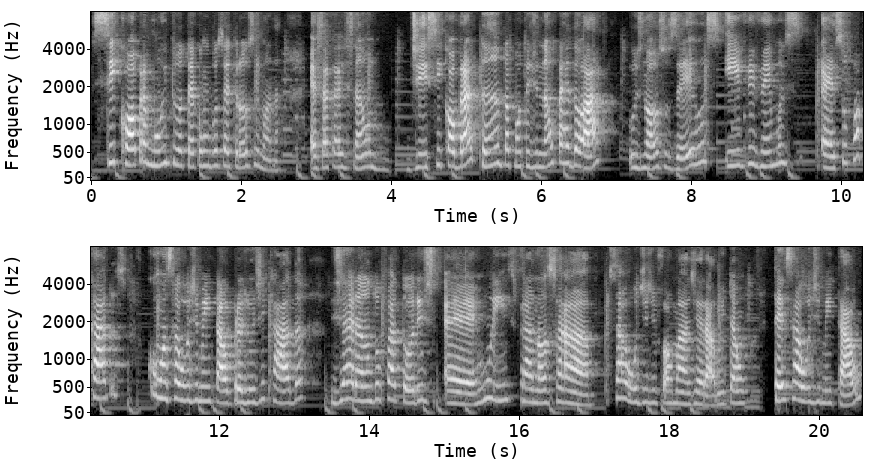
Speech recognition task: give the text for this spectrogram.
se cobra muito, até como você trouxe, mana, essa questão de se cobrar tanto a ponto de não perdoar os nossos erros e vivemos é, sufocados com a saúde mental prejudicada, gerando fatores é, ruins para a nossa saúde de forma geral. Então, ter saúde mental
